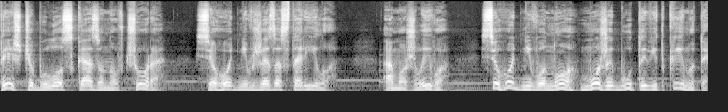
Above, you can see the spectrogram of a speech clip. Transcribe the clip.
те, що було сказано вчора, сьогодні вже застаріло, а можливо, сьогодні воно може бути відкинуте.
